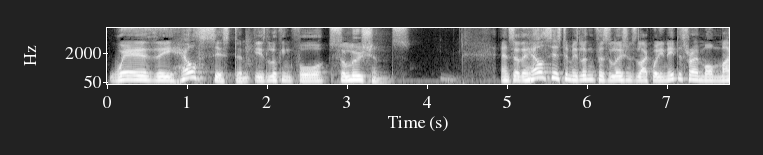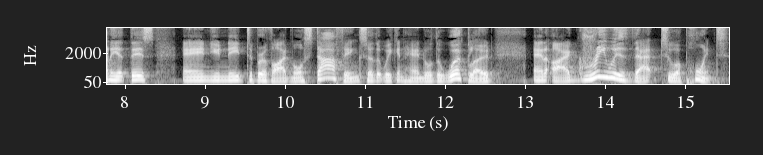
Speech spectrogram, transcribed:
where the health system is looking for solutions. And so the health system is looking for solutions like, well, you need to throw more money at this and you need to provide more staffing so that we can handle the workload. And I agree with that to a point.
